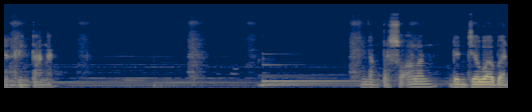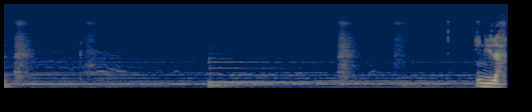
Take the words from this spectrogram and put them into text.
dan rintangan. Tentang persoalan dan jawaban. Inilah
